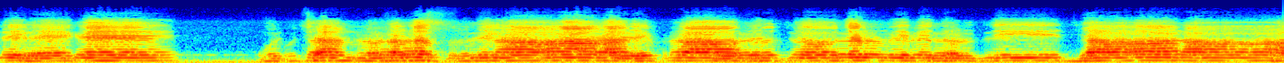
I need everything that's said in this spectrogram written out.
निरेके उच्छन्नृतस्विनारिप्राज्योतिर्विविदुर्दीध्यानाः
